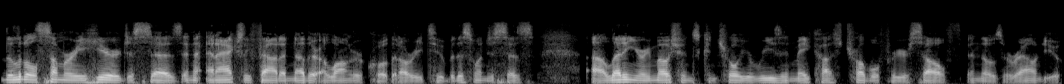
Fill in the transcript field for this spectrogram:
The little summary here just says, and and I actually found another a longer quote that I'll read too, but this one just says, uh, "Letting your emotions control your reason may cause trouble for yourself and those around you."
